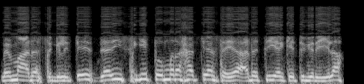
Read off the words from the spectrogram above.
memang ada segelintir. Dari segi pemerhatian saya ada tiga kategori lah.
